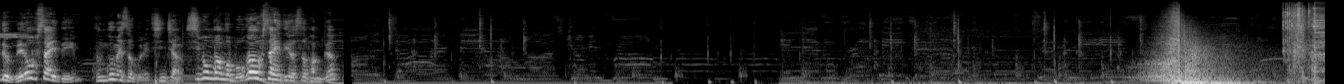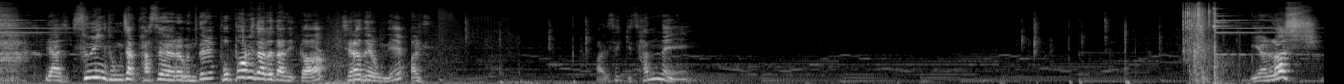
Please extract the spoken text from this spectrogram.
근데 왜 옵사이드임? 궁금해서 그래 진짜 시봉 방금 뭐가 옵사이드였어 방금? 야 스윙 동작 봤어요 여러분들? 보법이 다르다니까 제라드 형님 아니 아이 새끼 샀네 이얼러시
